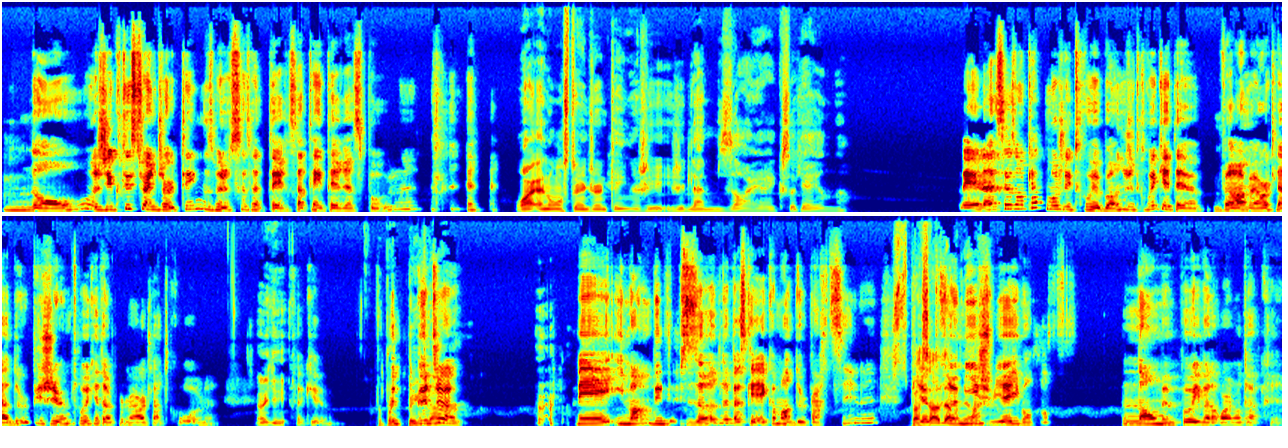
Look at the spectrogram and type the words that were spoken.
Non, j'ai écouté Stranger Things, mais ça, ça t'intéresse pas. Là. ouais, non, Stranger Things, j'ai de la misère avec ça, Karine. Mais la saison 4, moi, je l'ai trouvée bonne. J'ai trouvé qu'elle était vraiment meilleure que la 2, puis j'ai même trouvé qu'elle était un peu meilleure que la 3. Là. Ok. Fait que. pas good, good job. mais il manque des épisodes, là, parce qu'elle est comme en deux parties. Là. Puis le 1er juillet, ils vont sortir non, même pas. Il va en avoir un autre après.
